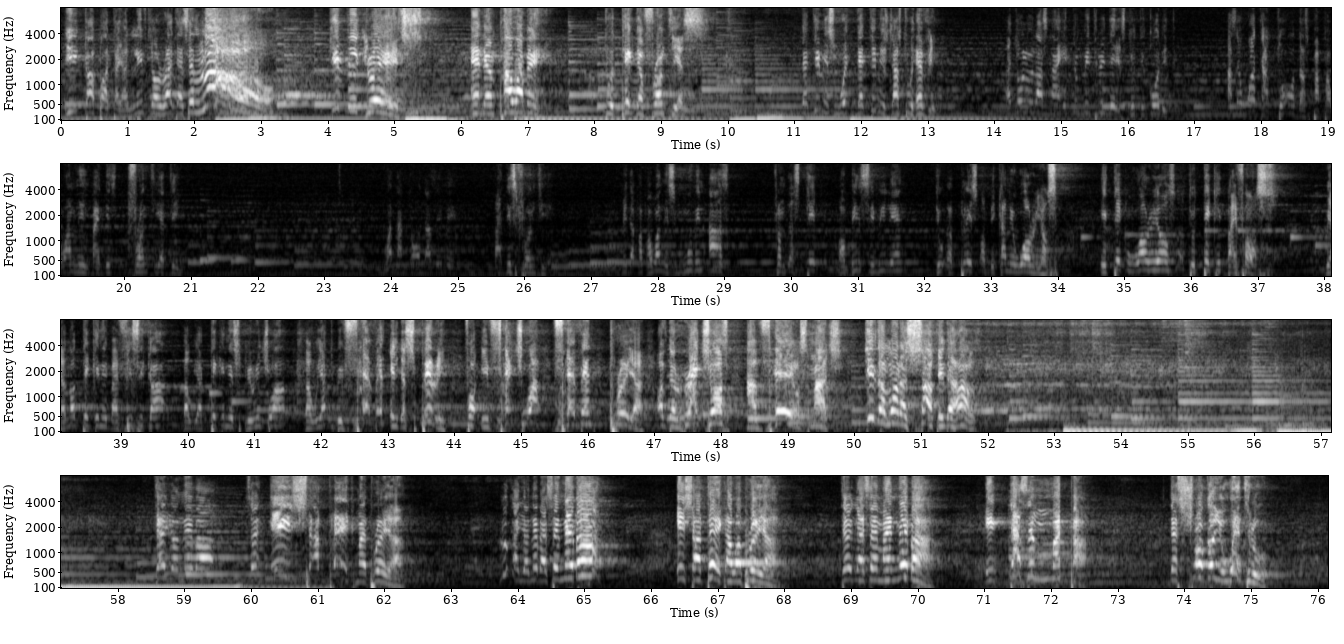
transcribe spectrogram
Ikapataya. Lift your right and say, Lord, give me grace and empower me to take the frontiers. Is the team is just too heavy. I told you last night it took me three days to decode it. I said, What at all does Papa One mean by this frontier thing? What at all does it mean by this frontier? That Papa One is moving us from the state of being civilian to a place of becoming warriors. It takes warriors to take it by force. We are not taking it by physical, but we are taking it spiritual. But we have to be fervent in the spirit for effectual, fervent prayer of the righteous avails much. Give the Lord a shout in the house. Tell your neighbor, say, He shall take my prayer. Look at your neighbor, say, Neighbor, He shall take our prayer. Tell you, say, My neighbor, it doesn't matter the struggle you went through,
